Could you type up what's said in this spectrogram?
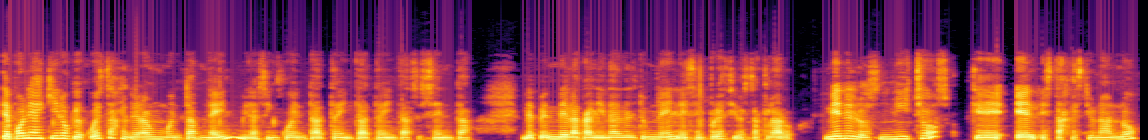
Te pone aquí lo que cuesta generar un buen thumbnail. Mira, 50, 30, 30, 60. Depende de la calidad del thumbnail, es el precio, está claro. Vienen los nichos que él está gestionando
